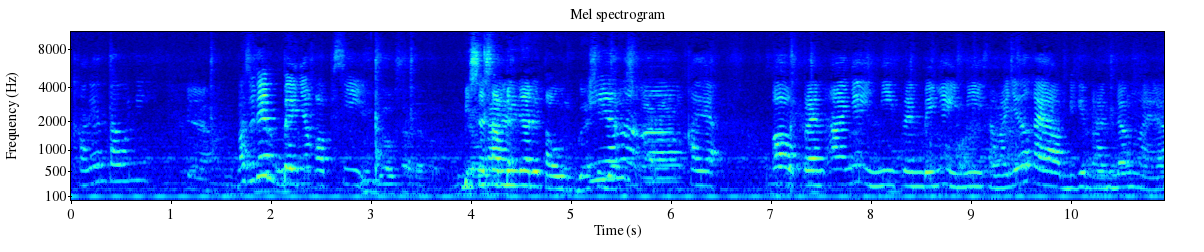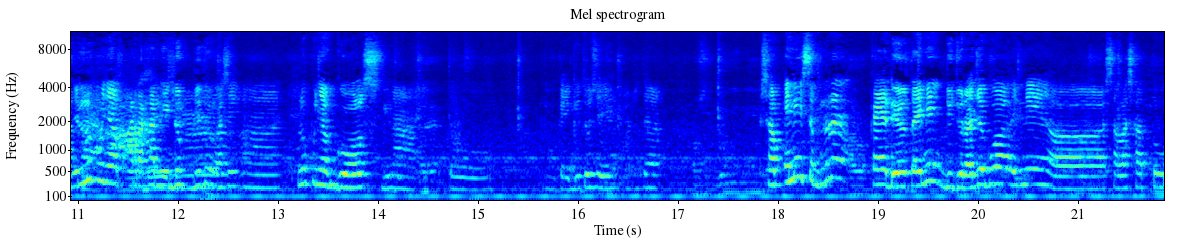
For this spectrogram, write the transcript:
kalian tahu nih ya. maksudnya banyak opsi Bisa sambil nyari tahu juga sih iya dari sekarang. kayak oh plan A nya ini plan B nya ini sama aja kayak bikin random lah ya Jadi lu punya A, arahan B, hidup A, gitu nggak sih? eh, Lu punya goals gitu. nah itu Kayak gitu sih maksudnya. Sam- ini sebenarnya kayak Delta ini jujur aja gue ini eh, salah satu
